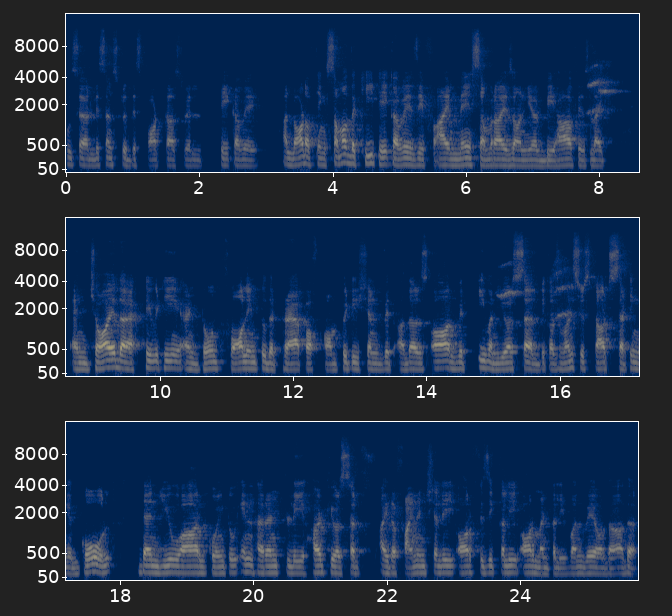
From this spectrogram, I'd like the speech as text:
whoever listens to this podcast will take away a lot of things. Some of the key takeaways, if I may summarize on your behalf, is like enjoy the activity and don't fall into the trap of competition with others or with even yourself. Because once you start setting a goal, then you are going to inherently hurt yourself either financially or physically or mentally, one way or the other.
